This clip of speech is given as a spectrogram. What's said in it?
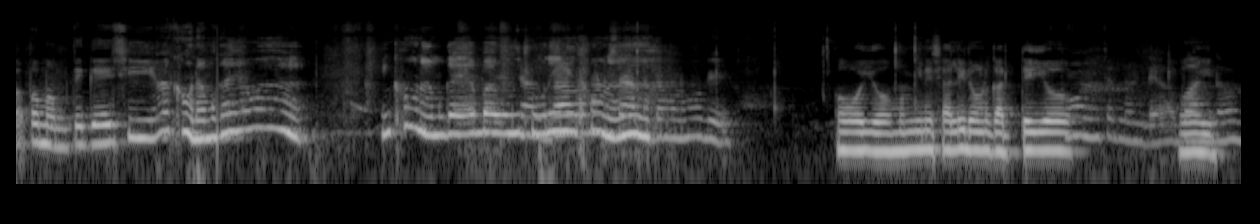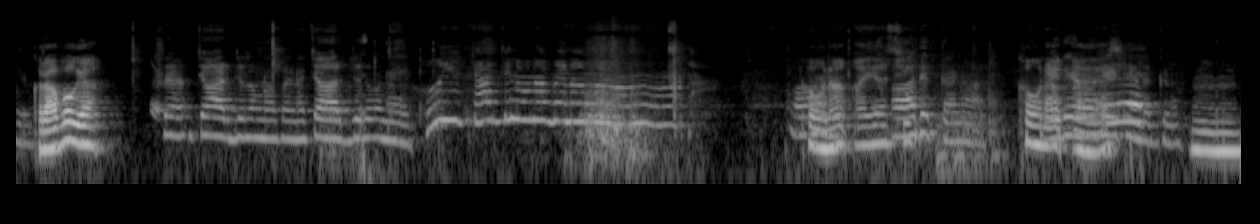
ਪਾਪਾ ਮਮ ਤੇ ਗਏ ਸੀ ਆ ਖਾਣਾ ਮੰਗਾਇਆ ਵਾ ਇਹ ਖਾਣਾ ਮੰਗਾਇਆ ਬਾਊ ਨੂੰ ਫੋਨ ਹੀ ਓ ਮੰਮੀ ਨੇ ਸੈਲੀ ਡਾਊਨ ਕਰਤੀ ਓ ਹੁਣ ਚੱਲਣ ਡਿਆ ਬੰਦ ਹੋ ਗਿਆ ਖਰਾਬ ਹੋ ਗਿਆ ਚਾਰਜ ਲਾਉਣਾ ਪੈਣਾ ਚਾਰਜਰ ਬਣਾ ਓਏ ਚਾਰਜ ਲਾਉਣਾ ਪੈਣਾ ਖਾਣਾ ਆਇਆ ਸੀ ਆ ਦਿੱਤਾ ਨਾਲ ਖਾਣਾ ਇਹਦੇ ਆ ਆਇਆ ਸੀ ਹੇਠੇ ਲੱਗਣਾ ਹੂੰ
